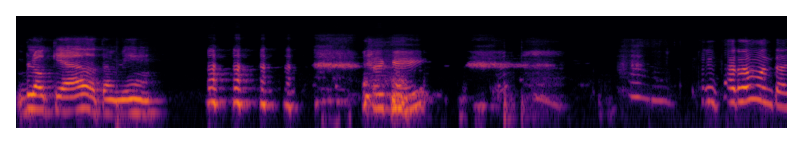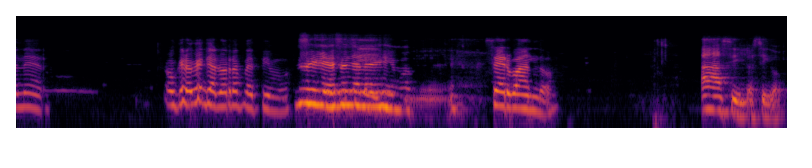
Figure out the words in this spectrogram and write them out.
bloqueado también. ok. Ricardo Montaner. O creo que ya lo repetimos. Sí, eso ya le dijimos. Servando. Ah, sí, lo sigo.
